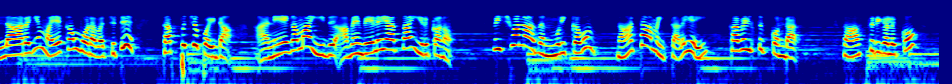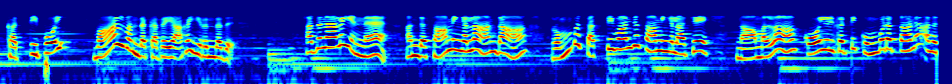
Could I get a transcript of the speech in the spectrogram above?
எல்லாரையும் மயக்கம் போட வச்சுட்டு தப்பிச்சு போயிட்டான். அநேகமாக இது அவன் வேலையாத்தான் இருக்கணும். விஸ்வநாதன் முடிக்கவும் நாட்டாமை தலையை கவிழ்த்து கொண்டார். சாஸ்திரிகளுக்கோ கத்தி போய் வாள் வந்த கதையாக இருந்தது. அதனால என்ன? அந்த சாமிங்கெல்லாம் தான் ரொம்ப சக்தி வாய்ந்த சாமிங்களாச்சே. நாமெல்லாம் கோயில் கட்டி கும்பிடத்தானே அதை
